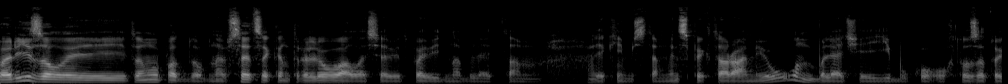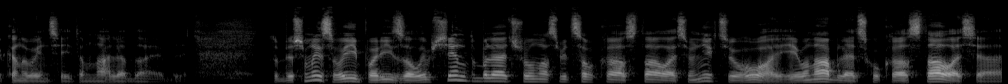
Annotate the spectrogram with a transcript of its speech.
порізали і тому подобне. Все це контролювалося відповідно, блядь, там якимись там інспекторами ООН, блядь, чи їбу кого, хто за той конвенцією там наглядає, блядь. Тобі ж ми свої порізали вщент, блядь, що у нас від совка осталось. У них цього гівна, блядь, скільки осталося,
